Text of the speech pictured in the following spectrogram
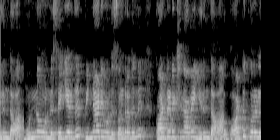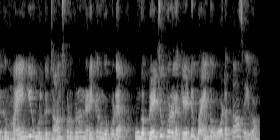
இருந்தா முன்ன ஒண்ணு செய்யறது பின்னாடி ஒண்ணு சொல்றதுன்னு கான்ட்ரடிக்ஷனாவே இருந்தா பாட்டு குரலுக்கு மயங்கி உங்களுக்கு சான்ஸ் கொடுக்கணும்னு நினைக்கிறவங்க கூட உங்க பேச்சு குரலை கேட்டு பயந்து ஓடத்தான் செய்வாங்க.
